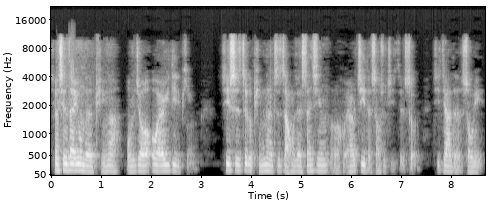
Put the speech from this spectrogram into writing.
像现在用的屏啊，我们叫 OLED 的屏，其实这个屏呢，只掌握在三星呃和 LG 的少数几只手几家的手里。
